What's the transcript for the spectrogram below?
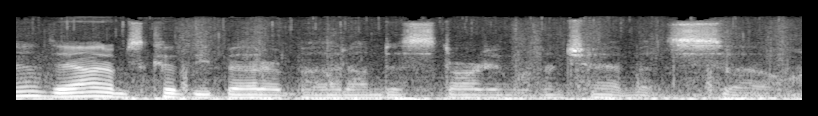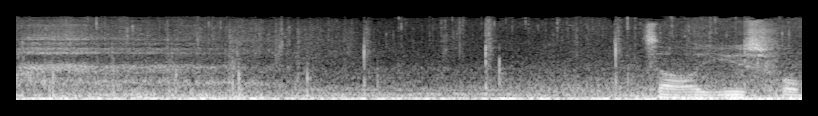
Well, the items could be better, but I'm just starting with enchantments, so it's all useful.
